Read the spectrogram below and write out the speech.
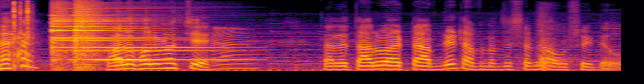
হ্যাঁ ভালো ফলন হচ্ছে? হ্যাঁ। তাহলে তারও একটা আপডেট আপনাদের সামনে অবশ্যই দেবো।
